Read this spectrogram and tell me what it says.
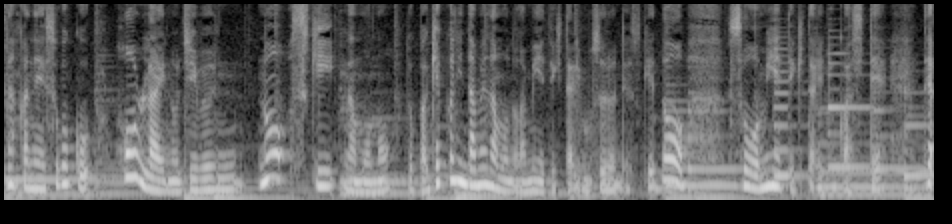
なんかねすごく本来の自分の好きなものとか逆にダメなものが見えてきたりもするんですけどそう見えてきたりとかしてで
